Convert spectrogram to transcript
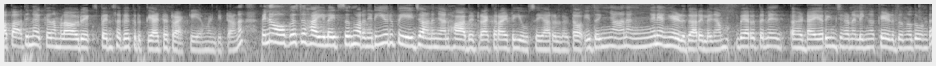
അപ്പോൾ അതിനൊക്കെ നമ്മൾ ആ ഒരു എക്സ്പെൻസ് ഒക്കെ കൃത്യമായിട്ട് ട്രാക്ക് ചെയ്യാൻ വേണ്ടിയിട്ടാണ്. പിന്നെ ഓഗസ്റ്റ് ഹൈലൈറ്റ്സ് എന്ന് പറഞ്ഞിട്ട് ഈ ഒരു പേജാണ് ഞാൻ ഹാബിറ്റ് ട്രാക്കറായിട്ട് യൂസ് ചെയ്യാറുള്ളത് കേട്ടോ ഇത് ഞാൻ അങ്ങനെ അങ്ങ് എഴുതാറില്ല. ഞാൻ വേറെ തന്നെ ഡയറിയും ജേണലിംഗ് ഒക്കെ എഴുതുന്നതുകൊണ്ട്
